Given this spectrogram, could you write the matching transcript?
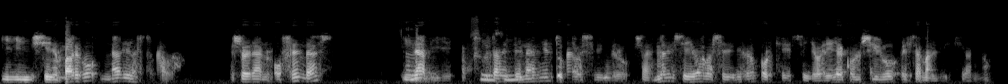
Y sin embargo, nadie las tocaba. Eso eran ofrendas y nadie, absolutamente nadie tocaba ese dinero. O sea, nadie se llevaba ese dinero porque se llevaría consigo esa maldición, ¿no?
